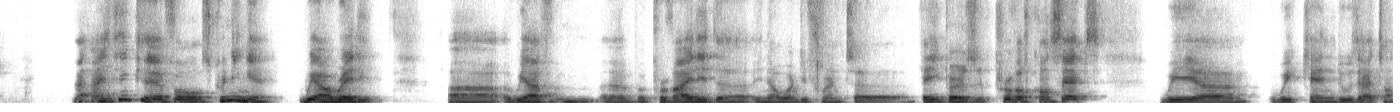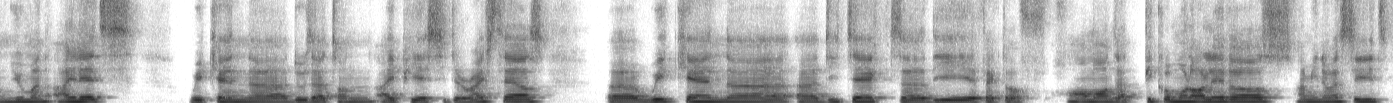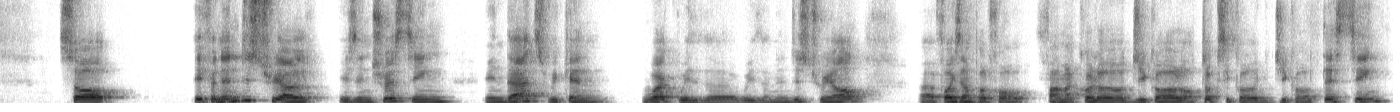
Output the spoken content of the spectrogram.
I think uh, for screening, we are ready. Uh, we have uh, provided uh, in our different uh, papers proof of concepts. We we can do that on human islets. We can do that on iPSC derived cells. We can detect the effect of hormones at picomolar levels, amino acids. So if an industrial is interesting in that, we can work with, uh, with an industrial, uh, for example, for pharmacological or toxicological testing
